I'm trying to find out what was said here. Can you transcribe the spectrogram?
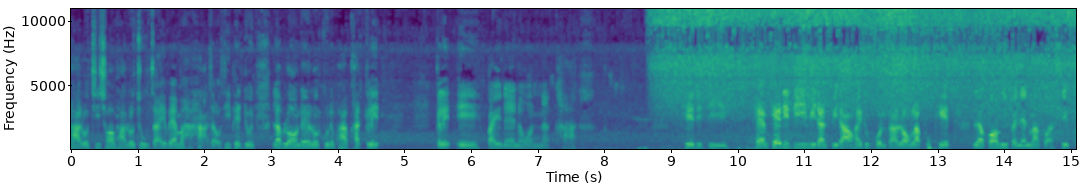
หารถที่ชอบหารถถูกใจแวะมาหาเจ้าที่เพชรยนต์รับรองได้รถคุณภาพคัดเกรดเกรด A ไปแน่นอนนะคะเครดิตดีแถมเครดิตดีมีดันฟรีดาวให้ทุกคนค่ะรองรับทุกเคสแล้วก็มีไฟแนนซ์มากกว่า 10 ไฟ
